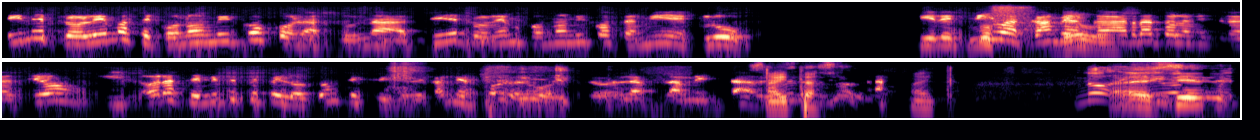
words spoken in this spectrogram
tiene problemas económicos con la SUNAT, tiene problemas económicos también el club. Directiva Uf, cambia cada rato la administración y ahora se mete ese pelotón que se, que se cambia solo el gol, pero la- lamentable. Ahí está. Ahí está. No, A a comentar-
